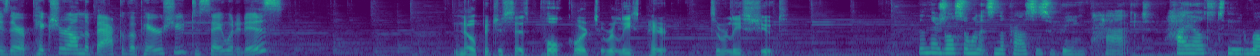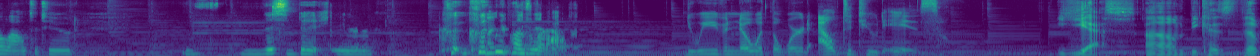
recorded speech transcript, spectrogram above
Is there a picture on the back of a parachute to say what it is? Nope, it just says pull cord to release par- to release chute. Then there's also one that's in the process of being packed. High altitude, low altitude. This bit here could could we puzzle it out? Do we even know what the word altitude is? Yes, um, because the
